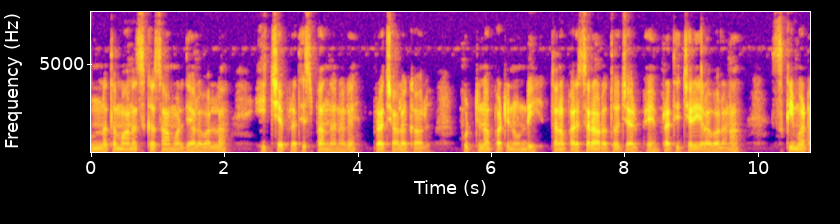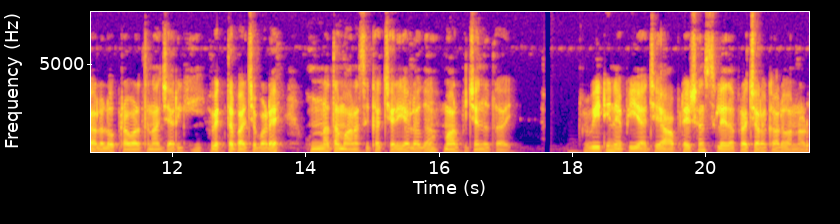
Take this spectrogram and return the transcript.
ఉన్నత మానసిక సామర్థ్యాల వల్ల ఇచ్చే ప్రతిస్పందనలే ప్రచాలకాలు. పుట్టినప్పటి నుండి తన పరిసరాలతో జరిపే ప్రతిచర్యల వలన స్కిమటాలలో ప్రవర్తన జరిగి వ్యక్తపరచబడే ఉన్నత మానసిక చర్యలుగా మార్పు చెందుతాయి. వీటినే పియాజే ఆపరేషన్స్ లేదా ప్రచారకాలు అన్నాడు.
